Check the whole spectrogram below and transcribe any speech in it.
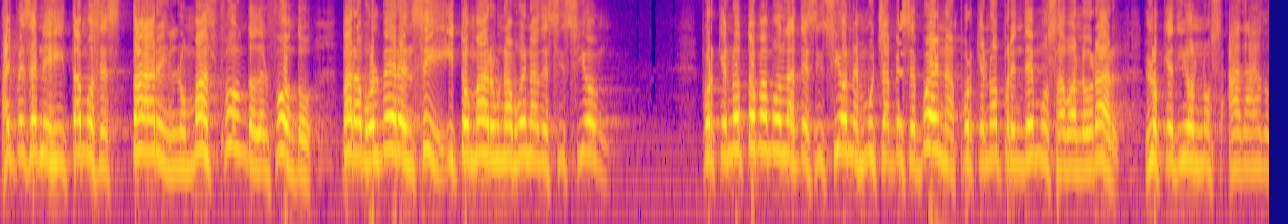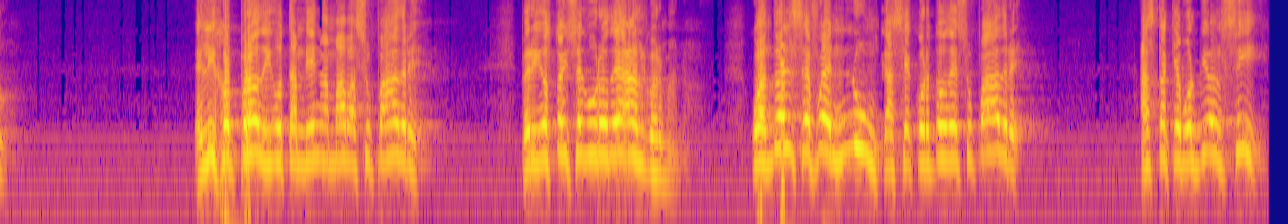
hay veces necesitamos estar en lo más fondo del fondo para volver en sí y tomar una buena decisión. Porque no tomamos las decisiones muchas veces buenas, porque no aprendemos a valorar lo que Dios nos ha dado. El hijo pródigo también amaba a su padre. Pero yo estoy seguro de algo, hermano. Cuando él se fue, nunca se acordó de su padre. Hasta que volvió en sí.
